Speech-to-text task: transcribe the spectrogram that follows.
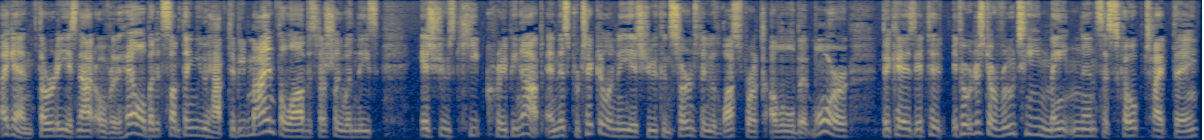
Again, 30 is not over the hill, but it's something you have to be mindful of, especially when these issues keep creeping up. And this particular knee issue concerns me with Westbrook a little bit more because if it, if it were just a routine maintenance, a scope type thing,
